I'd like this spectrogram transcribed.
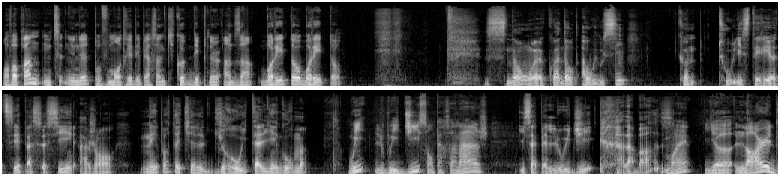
on va prendre une petite minute pour vous montrer des personnes qui coupent des pneus en disant burrito, burrito. Sinon, euh, quoi d'autre? Ah oui, aussi, comme tous les stéréotypes associés à genre n'importe quel gros italien gourmand. Oui, Luigi, son personnage, Il s'appelle Luigi à la base. ouais, il y a Lard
